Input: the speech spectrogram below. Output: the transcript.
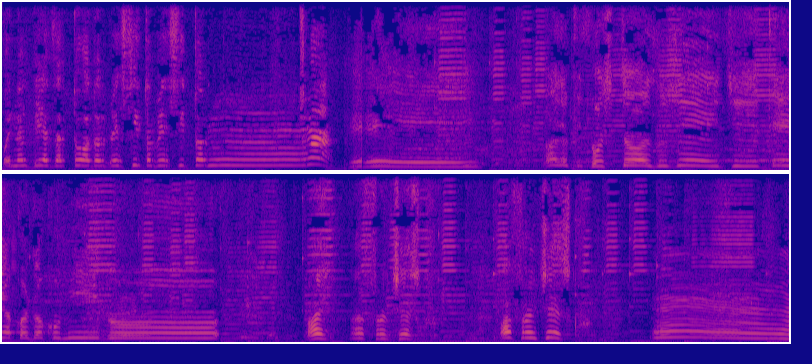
Buenos días a todos. Besitos, besitos. Ei, olha que gostoso, gente. Quem acordou comigo? Ai, ai, Francesco. Ai, Francesco. Hum,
